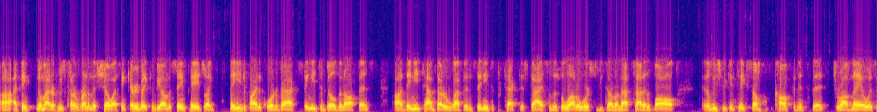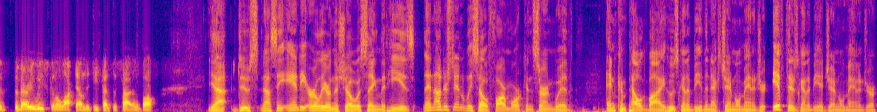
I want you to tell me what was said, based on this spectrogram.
uh, I think no matter who's kind of running the show, I think everybody can be on the same page. Like they need to find a quarterback, they need to build an offense, uh, they need to have better weapons, they need to protect this guy. So there's a lot of work to be done on that side of the ball. And at least we can take some confidence that Jerod Mayo is at the very least going to lock down the defensive side of the ball. Yeah, Deuce. Now, see, Andy earlier in the show was saying that he is, and understandably so, far more concerned with and compelled by who's going to be the next general manager, if there's going to be a general manager,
